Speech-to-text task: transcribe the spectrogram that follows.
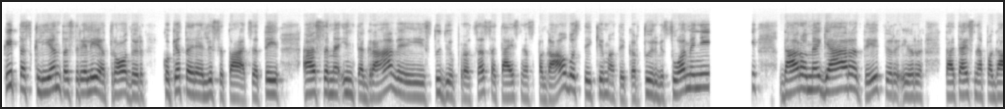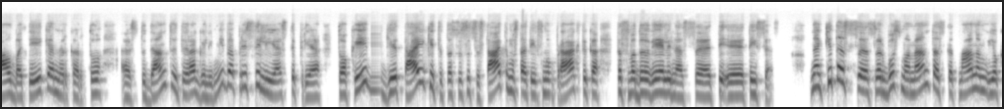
kaip tas klientas realiai atrodo ir kokia ta reali situacija. Tai esame integravę į studijų procesą teisinės pagalbos teikimą, tai kartu ir visuomeniai darome gerą, taip, ir, ir tą teisinę pagalbą teikiam ir kartu e, studentui tai yra galimybė prisiliesti prie to, kaipgi taikyti tos visus įstatymus, tą teismų praktiką, tas vadovėlinės e, e, teises. Na, kitas svarbus momentas, kad manom, jog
